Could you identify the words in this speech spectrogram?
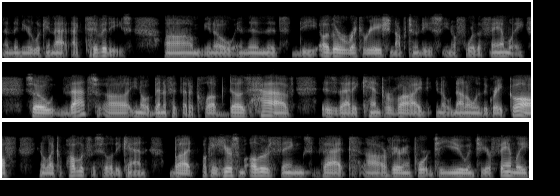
and then you're looking at activities, um, you know, and then it's the other recreation opportunities, you know, for the family. So that's uh, you know a benefit that a club does have is that it can provide you know not only the great golf, you know, like a public facility can, but okay, here's some other things that uh, are very important to you and to your family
